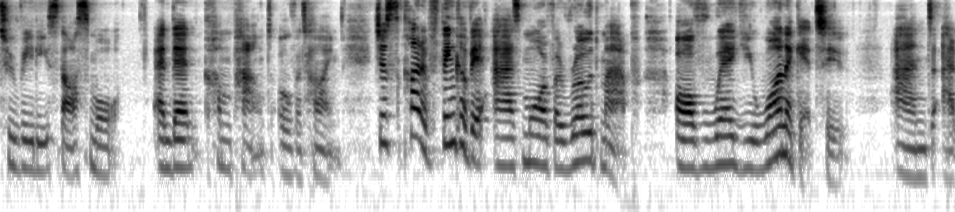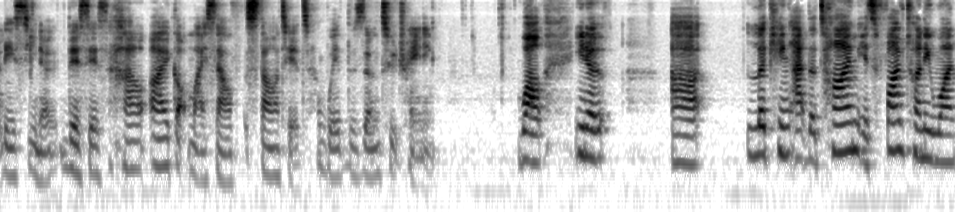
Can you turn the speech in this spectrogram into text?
to really start small and then compound over time. Just kind of think of it as more of a roadmap of where you want to get to. And at least, you know, this is how I got myself started with the Zone 2 training. Well, you know, uh, looking at the time it's 5.21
